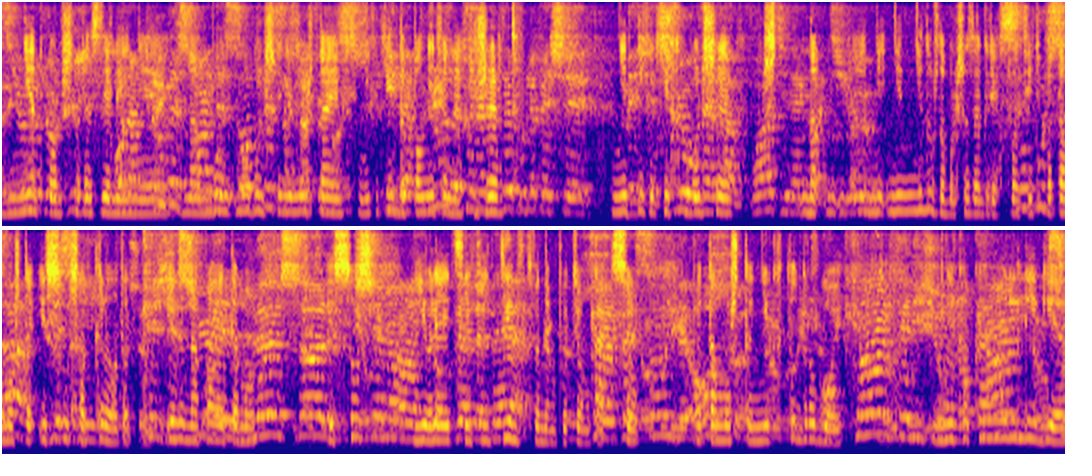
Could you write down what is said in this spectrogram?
Нет больше разделения. Нам, мы больше не нуждаемся никаких дополнительных жертв нет никаких больше, не, не, не нужно больше за грех платить, потому что Иисус открыл этот путь. Именно поэтому Иисус является единственным путем к Отцу, потому что никто другой, никакая религия,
